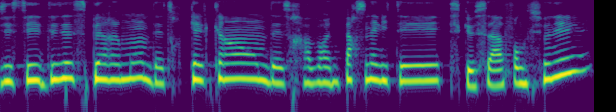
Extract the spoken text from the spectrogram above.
essayé désespérément d'être quelqu'un, d'être avoir une personnalité. Est-ce que ça a fonctionné?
